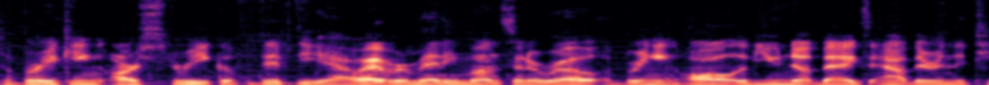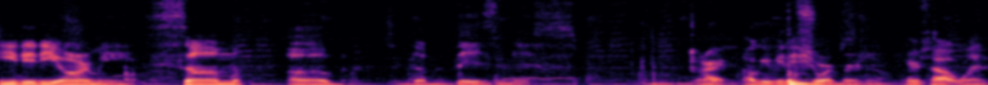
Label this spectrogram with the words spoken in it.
to breaking our streak of 50, however many months in a row, of bringing all of you nutbags out there in the T Diddy army some of the business. All right, I'll give you the short version. Here's how it went.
